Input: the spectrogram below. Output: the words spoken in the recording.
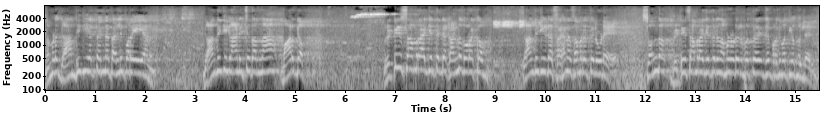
നമ്മൾ ഗാന്ധിജിയെ തന്നെ തള്ളിപ്പറയുകയാണ്. ഗാന്ധിജി കാണിച്ചു തന്ന മാർഗം ബ്രിട്ടീഷ് സാമ്രാജ്യത്തിന്റെ കണ്ണു തുറക്കും ഗാന്ധിജിയുടെ സഹന സമരത്തിലൂടെ സ്വന്തം ബ്രിട്ടീഷ് സാമ്രാജ്യത്തിന് നമ്മളോട് ഒരു പ്രത്യേകിച്ച് പ്രതിപത്തിയൊന്നുമില്ലായിരുന്നു.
